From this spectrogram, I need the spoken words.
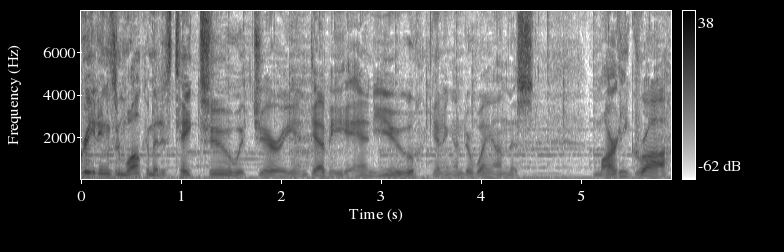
Greetings and welcome. It is Take Two with Jerry and Debbie and you getting underway on this Mardi Gras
